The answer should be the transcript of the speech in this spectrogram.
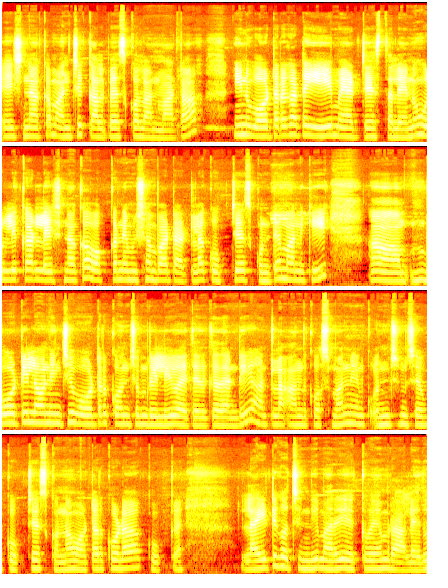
వేసినాక మంచిగా కలిపేసుకోవాలన్నమాట. నేను వాటర్ గట్ట ఏం యాడ్ చేస్తలేను. ఉల్లికాడలు వేసినాక ఒక్క నిమిషం పాటు అట్లా కుక్ చేసుకుంటే మనకి బోటీలో నుంచి వాటర్ కొంచెం రిలీవ్ అవుతుంది కదండి. అట్లా అందుకోసమని నేను కొంచెం సేపు కుక్ చేసుకున్నా. వాటర్ కూడా కుక్ లైట్గా వచ్చింది. మరీ ఎక్కువ ఏం రాలేదు.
